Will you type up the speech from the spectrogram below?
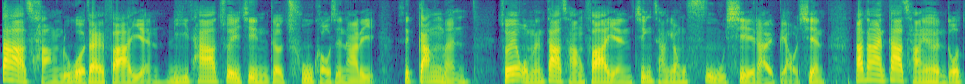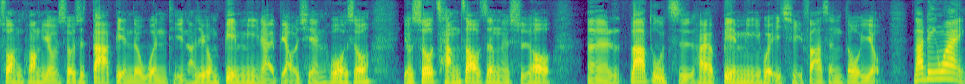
大肠如果在发炎，离它最近的出口是哪里？是肛门。所以，我们大肠发炎经常用腹泻来表现。那当然，大肠有很多状况，有时候是大便的问题，那就用便秘来表现；或者说，有时候肠燥症的时候，呃，拉肚子还有便秘会一起发生都有。那另外，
